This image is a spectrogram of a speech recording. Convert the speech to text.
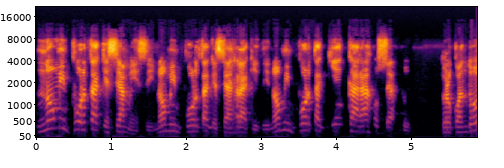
no me importa que sea Messi, no me importa que sea Rakiti, no me importa quién carajo seas tú, pero cuando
